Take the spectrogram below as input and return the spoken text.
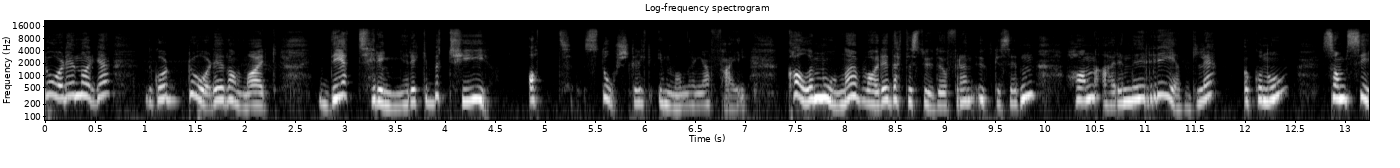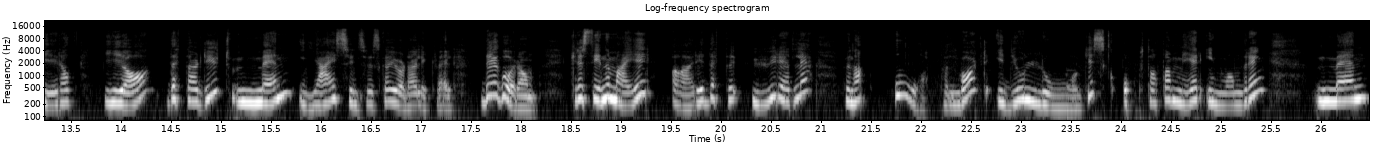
dårlig i Norge, det går dårlig i Danmark. Det trenger ikke bety at storstilt innvandring er feil. Kalle Mone var i dette studioet for en uke siden. Han er en redelig økonom som sier at ja, dette er dyrt, men jeg syns vi skal gjøre det allikevel. Det går an. Kristine Meyer er i dette uredelig. Hun er åpenbart ideologisk opptatt av mer innvandring, men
